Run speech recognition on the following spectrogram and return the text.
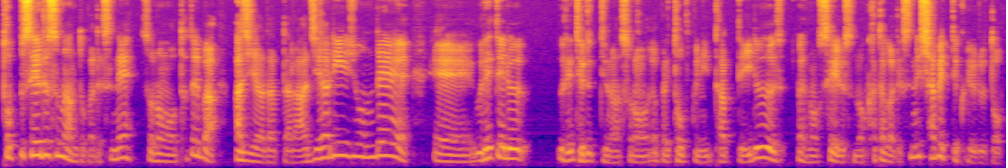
トップセールスマンとかですね、その例えばアジアだったらアジアリージョンで、えー、売れてる売れてるっていうのは、そのやっぱりトップに立っているあのセールスの方がですね、喋ってくれると。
